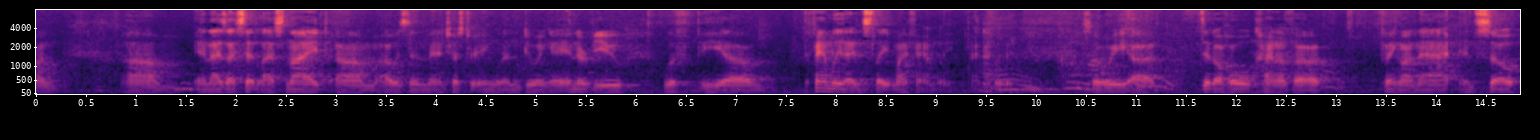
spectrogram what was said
on. Um, and as I said last night, um, I was in Manchester, England, doing an interview with the, um, the family that enslaved my family, actually. So we uh, did a whole kind of uh, thing on that. And so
